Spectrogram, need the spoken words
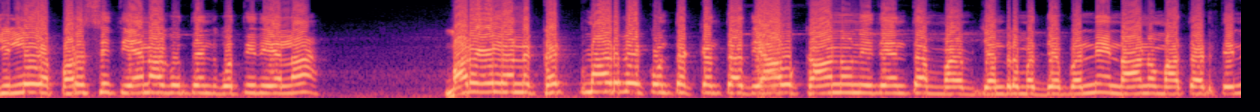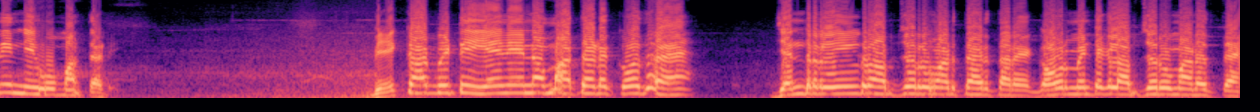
ಜಿಲ್ಲೆಯ ಪರಿಸ್ಥಿತಿ ಏನಾಗುತ್ತೆ ಅಂತ ಗೊತ್ತಿದೆಯಲ್ಲ? ಮರಗಳನ್ನು ಕಟ್ ಮಾಡಬೇಕು ಅಂತಕ್ಕಂಥದ್ದು ಯಾವ ಕಾನೂನು ಇದೆ ಅಂತ ಜನರ ಮಧ್ಯೆ ಬನ್ನಿ, ನಾನು ಮಾತಾಡ್ತೀನಿ, ನೀವು ಮಾತಾಡಿ. ಬೇಕಾಬಿಟ್ಟು ಏನೇನೋ ಮಾತಾಡಕ್ಕೆ ಹೋದ್ರೆ ಜನರೆಲ್ಲರೂ ಅಬ್ಸರ್ವ್ ಮಾಡ್ತಾ ಇರ್ತಾರೆ ಗೌರ್ಮೆಂಟ್ಗಳು ಅಬ್ಸರ್ವ್ ಮಾಡುತ್ತೆ.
